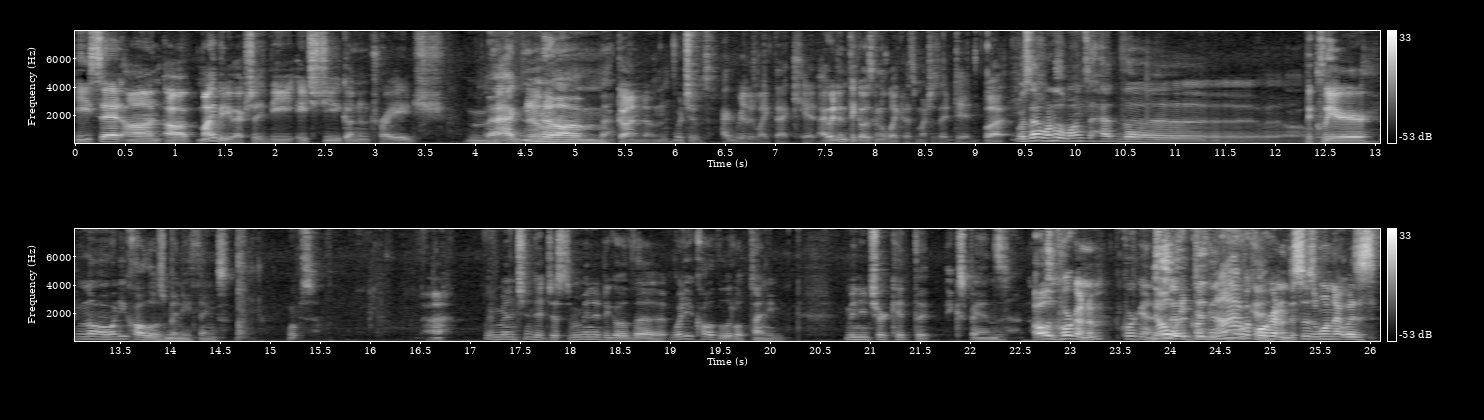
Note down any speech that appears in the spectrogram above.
He said on uh, my video, actually, the HG Gundam Tryage Magnum. Magnum. Gundam, which is I really like that kit. I didn't think I was gonna like it as much as I did, but Was that one of the ones that had the the clear. no? What do you call those mini things? Whoops. Ah, we mentioned it just a minute ago. The what do you call the little tiny miniature kit that expands? Oh, the Core Gundam. Core Gundam. No, it did Gundam? not have Okay. a Core Gundam. This is one that was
